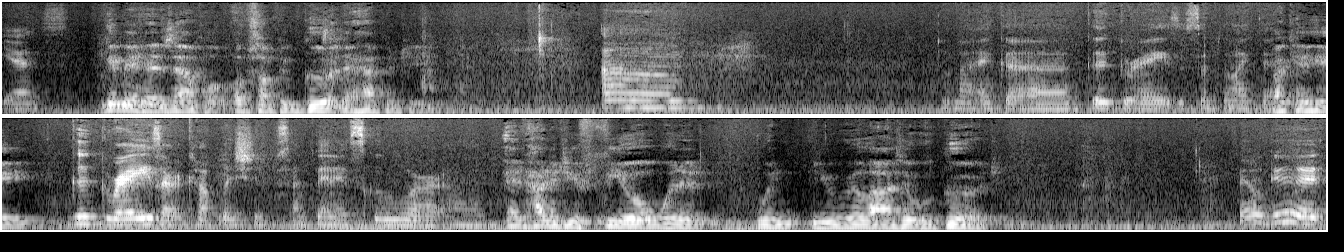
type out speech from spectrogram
Yes. Give me an example of something good that happened to you. Um, like uh, good grades or something like that. Okay. can't hear you. Good grades or accomplishing something in school or um, And how did you feel when it when you realized it was good? I felt good.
